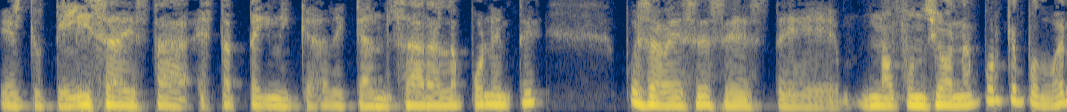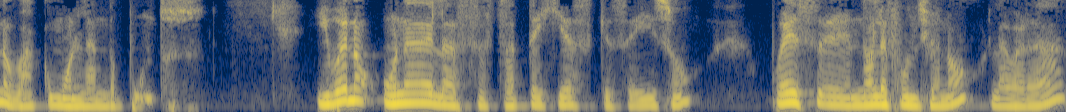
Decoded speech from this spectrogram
el que utiliza esta, esta técnica de cansar al oponente, pues a veces este, no funciona porque, pues bueno, va acumulando puntos. Y bueno, una de las estrategias que se hizo, pues eh, no le funcionó, la verdad.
